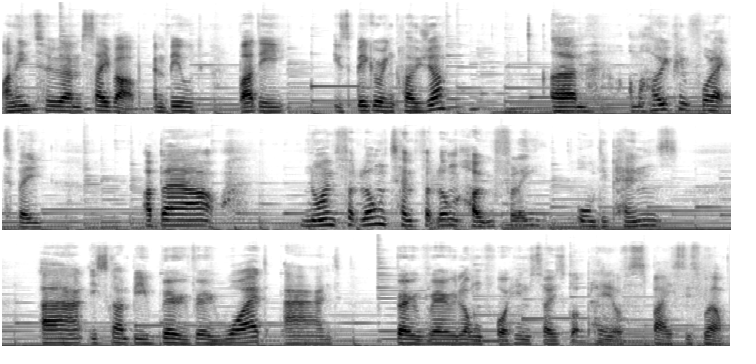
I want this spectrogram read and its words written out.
I need to um, save up and build Buddy his bigger enclosure. Um, I'm hoping for it to be about nine foot long, ten foot long, hopefully. All depends. And uh, it's going to be very, very wide and very, very long for him, so he's got plenty of space as well.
